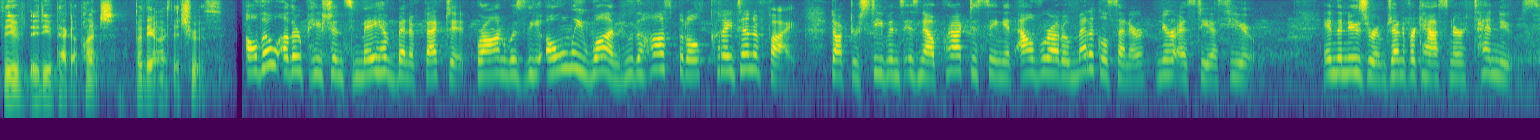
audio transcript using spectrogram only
they, they do pack a punch, but they aren't the truth. Although other patients may have been affected, Braun was the only one who the hospital could identify. Dr. Stephens is now practicing at Alvarado Medical Center near SDSU. In the newsroom, Jennifer Kastner, 10 News.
